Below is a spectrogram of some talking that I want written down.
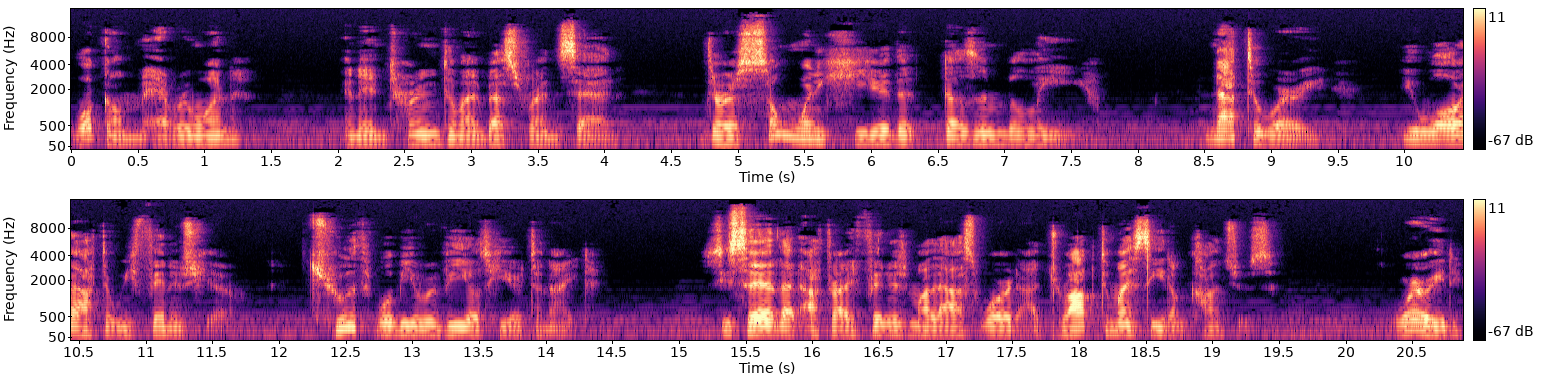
Welcome, everyone. And then turning to my best friend said, There is someone here that doesn't believe. Not to worry, you will after we finish here. Truth will be revealed here tonight. She said that after I finished my last word, I dropped to my seat unconscious. Worried,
